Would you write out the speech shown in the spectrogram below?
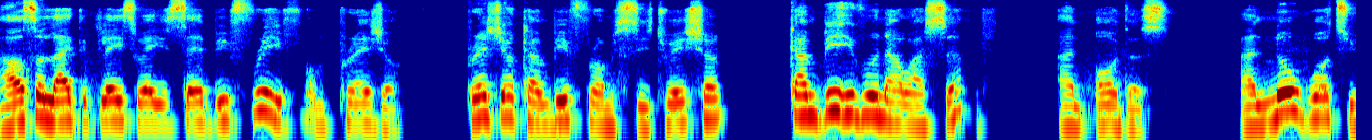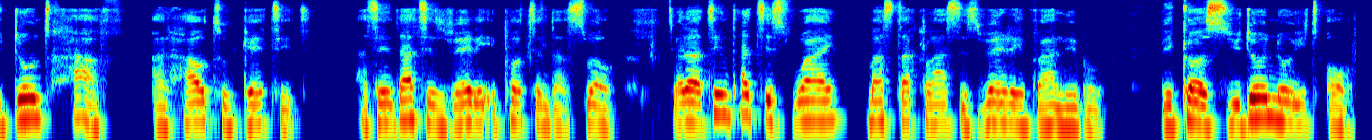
I also like the place where you said be free from pressure. Pressure can be from situation, can be even ourselves and others. And know what you don't have and how to get it. I think that is very important as well. And I think that is why masterclass is very valuable because you don't know it all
